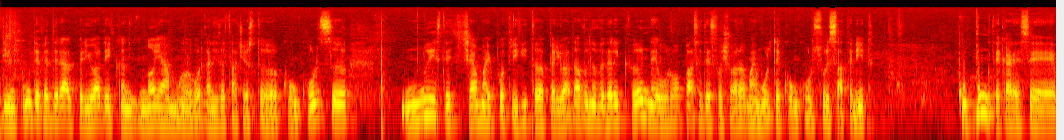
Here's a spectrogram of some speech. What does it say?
din punct de vedere al perioadei când noi am uh, organizat acest uh, concurs, nu este cea mai potrivită perioadă, având în vedere că în Europa se desfășoară mai multe concursuri satelit cu puncte care se,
